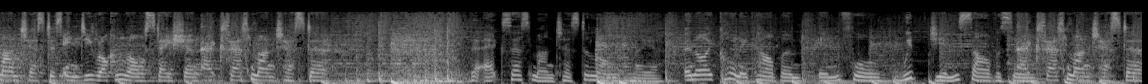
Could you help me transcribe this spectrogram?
Manchester's indie rock and roll station, XS Manchester. The XS Manchester Long Player, an iconic album in full with Jim Salverson. XS Manchester.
